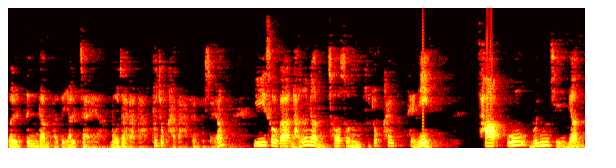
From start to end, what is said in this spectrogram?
열등감 할 때 열자예요. 모자라다, 부족하다 그런 뜻이에요. 이 소가 나으면 저 소는 부족할 테니 사우 문지면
